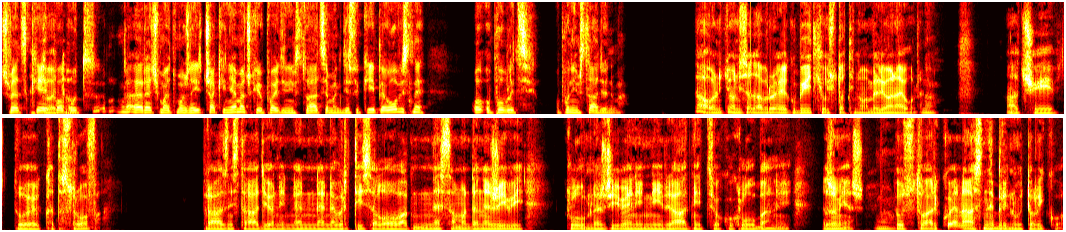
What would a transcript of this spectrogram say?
Švedske, E, to to. poput, e, rećemo eto, možda i čak i Njemačke u pojedinim situacijama gdje su ekipe ovisne o, o publici, o punim stadionima. da oni, oni sada broje gubitke u stotinama miliona eura. Da. Znači, to je katastrofa. Prazni stadioni, ne, ne, ne vrti se lova, ne samo da ne živi klub, ne žive ni, ni radnici oko kluba, ni, razumiješ? Da. To su stvari koje nas ne brinu toliko,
